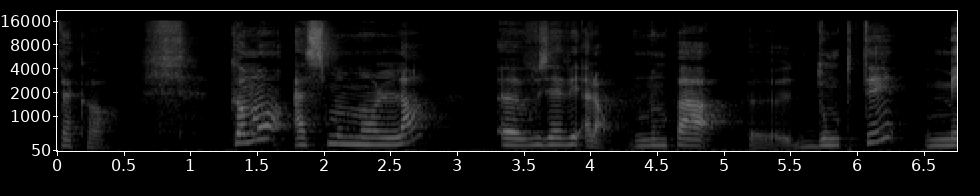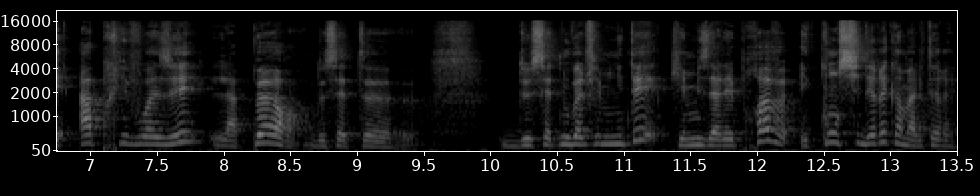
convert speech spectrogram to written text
D'accord. Comment, à ce moment-là, vous avez, alors, non pas dompté, mais apprivoisé la peur de cette, de cette nouvelle féminité qui est mise à l'épreuve et considérée comme altérée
